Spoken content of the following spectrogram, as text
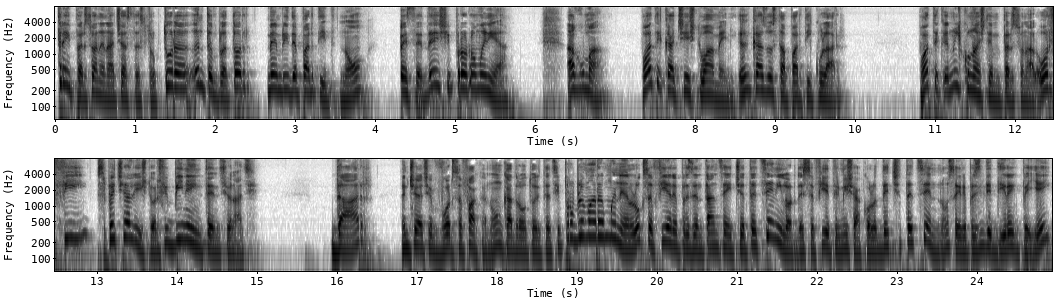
trei persoane în această structură, întâmplător membrii de partid, nu? PSD și Pro-România. Acum, poate că acești oameni, în cazul ăsta particular, poate că nu-i cunoaștem personal, ori fi specialiști, ori fi bine intenționați. Dar în ceea ce vor să facă, nu? În cadrul autorității. Problema rămâne, în loc să fie reprezentanții ai cetățenilor, de să fie trimiși acolo de cetățeni, nu? Să-i reprezinte direct pe ei,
